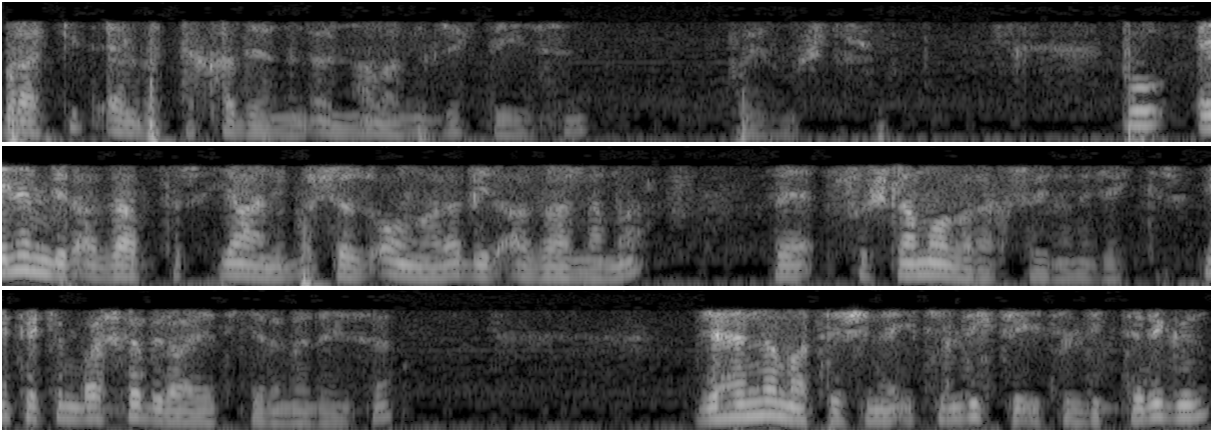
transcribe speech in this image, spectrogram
Bırak git elbette kaderinin önüne alabilecek değilsin buyurmuştur. Bu elin bir azaptır. Yani bu söz onlara bir azarlama ve suçlama olarak söylenecektir. Nitekim başka bir ayet-i kerimede ise cehennem ateşine itildikçe itildikleri gün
